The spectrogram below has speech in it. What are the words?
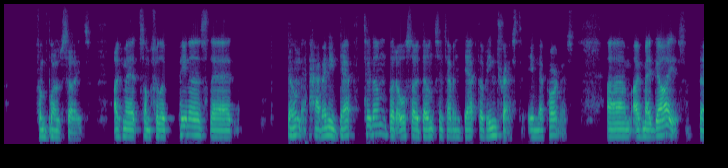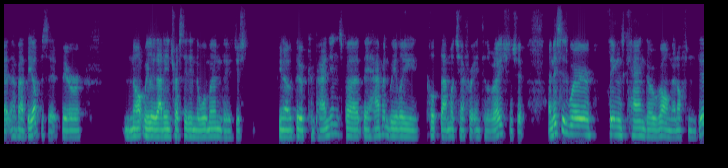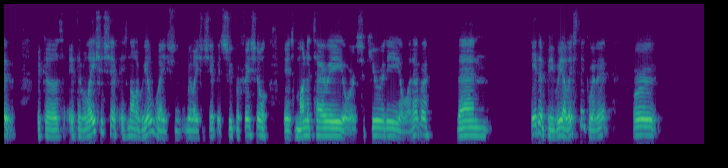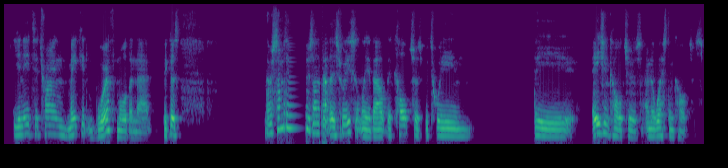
from both sides. I've met some Filipinas that don't have any depth to them, but also don't seem to have any depth of interest in their partners. Um, I've met guys that have had the opposite. They're not really that interested in the woman. They're just, you know, they're companions, but they haven't really put that much effort into the relationship. And this is where things can go wrong and often do because if the relationship is not a real relation, relationship, it's superficial, it's monetary or security or whatever, then it'd be realistic with it, or you need to try and make it worth more than that. Because there was somebody who was on about this recently about the cultures between the Asian cultures and the Western cultures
